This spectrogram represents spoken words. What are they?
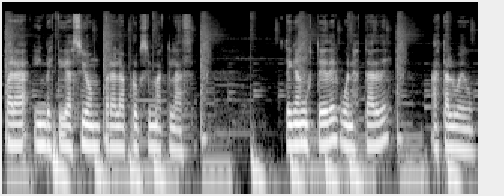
para investigación para la próxima clase. Tengan ustedes buenas tardes. Hasta luego.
